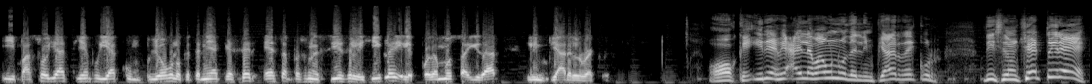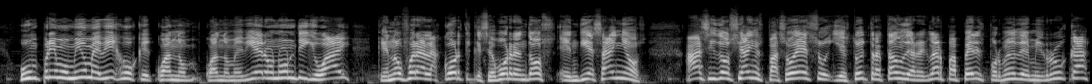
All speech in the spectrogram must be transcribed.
y pasó ya tiempo y ya cumplió lo que tenía que hacer, esa persona sí es elegible y le podemos ayudar a limpiar el récord. Ok, ahí le va uno de limpiar el récord. Dice Don Cheto, mire, un primo mío me dijo que cuando, cuando me dieron un DUI, que no fuera a la corte y que se borren dos en 10 años. Hace 12 años pasó eso y estoy tratando de arreglar papeles por medio de mi ruca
